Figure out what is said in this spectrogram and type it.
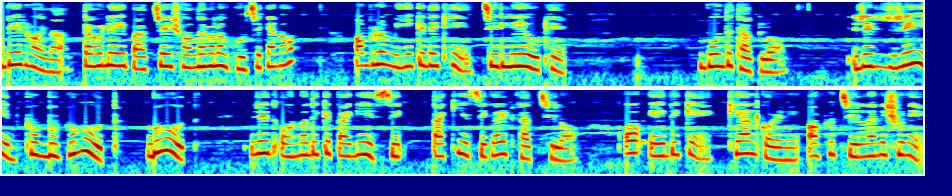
বের হয় না। তাহলে এই বাচ্চা এই সন্ধ্যাবেলা ঘুরছে কেন? অভ্র মিহিকে দেখে চিল্লিয়ে ওঠে বলতে থাকল, "রি- রিদ ভূত ভূত। রিদ অন্যদিকে তাকিয়ে তাকিয়ে সিগারেট খাচ্ছিল। ও এইদিকে খেয়াল করেনি, অভ্র চিল্লানি শুনে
